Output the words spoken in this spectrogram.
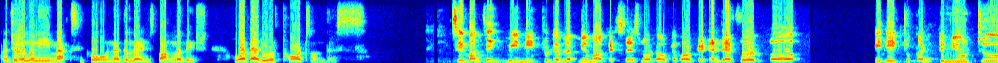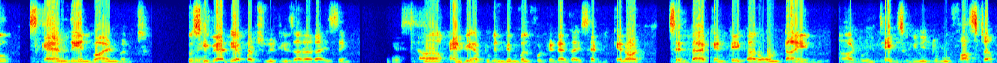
uh, Germany, Mexico, Netherlands, Bangladesh. What are your thoughts on this? See, one thing we need to develop new markets, there's no doubt about it, and therefore uh, we need to continue to scan the environment to see where the opportunities are arising. Yes. Uh, and we have to be nimble footed. As I said, we cannot sit back and take our own time uh, doing things. We need to move faster.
